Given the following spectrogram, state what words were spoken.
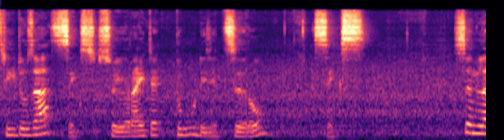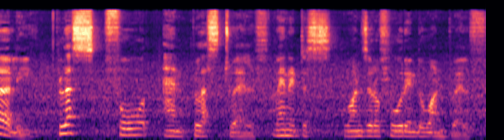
3 2s are 6 so you write a 2 digit 0 6 similarly plus 4 and plus 12 when it is 104 into 112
